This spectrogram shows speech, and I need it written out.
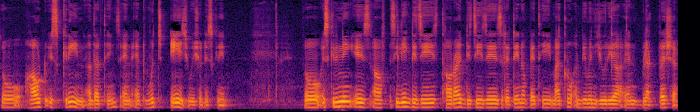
so how to screen other things and at which age we should screen. So screening is of celiac disease, thyroid diseases, retinopathy, microalbuminuria and blood pressure.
